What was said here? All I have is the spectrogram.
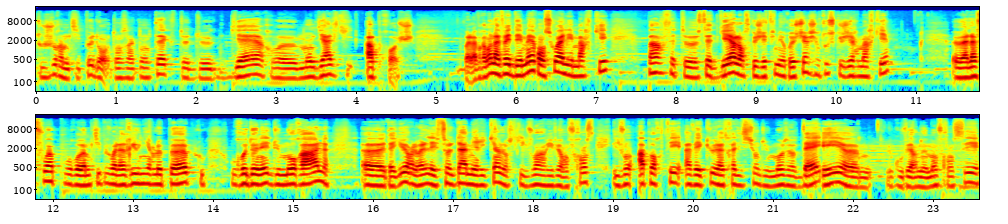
Toujours un petit peu dans, un contexte de guerre euh, mondiale qui approche. Voilà, vraiment la fête des mères en soi elle est marquée par cette, euh, cette guerre lorsque j'ai fait mes recherches, sur tout ce que j'ai remarqué. Euh, à la fois pour euh, un petit peu voilà réunir le peuple ou, redonner du moral. D'ailleurs, les soldats américains, lorsqu'ils vont arriver en France, ils vont apporter avec eux la tradition du Mother Day et le gouvernement français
